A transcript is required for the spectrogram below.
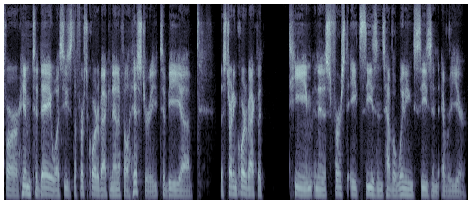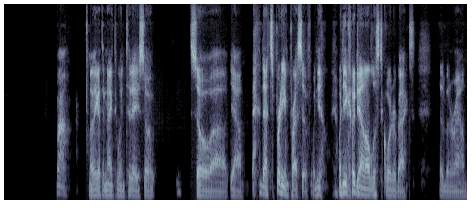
for him today? Was he's the first quarterback in NFL history to be uh, the starting quarterback of a team, and in his first eight seasons, have a winning season every year. Wow. Well, they got their ninth win today, so so uh, yeah, that's pretty impressive when you when you go down all the list of quarterbacks that have been around.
